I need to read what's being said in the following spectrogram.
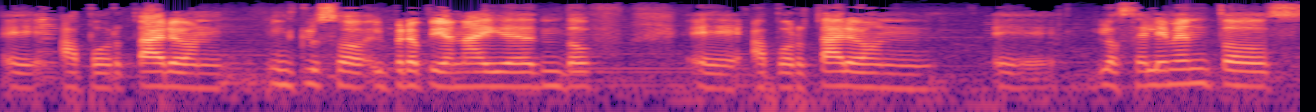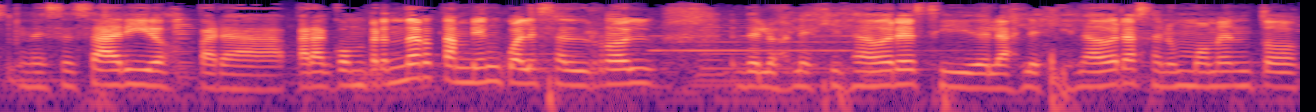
eh, aportaron, incluso el propio Naidendorf, eh, aportaron eh, los elementos necesarios para, para, comprender también cuál es el rol de los legisladores y de las legisladoras en un momento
